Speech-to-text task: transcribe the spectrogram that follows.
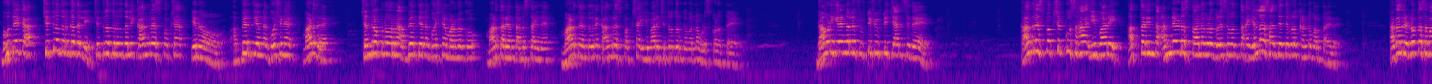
ಬಹುತೇಕ ಚಿತ್ರದುರ್ಗದಲ್ಲಿ ಚಿತ್ರದುರ್ಗದಲ್ಲಿ ಕಾಂಗ್ರೆಸ್ ಪಕ್ಷ ಏನು ಅಭ್ಯರ್ಥಿಯನ್ನ ಘೋಷಣೆ ಮಾಡಿದ್ರೆ ಚಂದ್ರಪ್ಪನವರನ್ನ ಅಭ್ಯರ್ಥಿಯನ್ನ ಘೋಷಣೆ ಮಾಡಬೇಕು, ಮಾಡ್ತಾರೆ ಅಂತ ಅನಿಸ್ತಾ ಇದೆ. ಮಾಡ್ತಾರೆ ಅಂತಂದ್ರೆ ಕಾಂಗ್ರೆಸ್ ಪಕ್ಷ ಈ ಬಾರಿ ಚಿತ್ರದುರ್ಗವನ್ನ ಉಳಿಸ್ಕೊಳ್ಳುತ್ತೆ. ದಾವಣಗೆರೆನಲ್ಲೂ ಫಿಫ್ಟಿ ಫಿಫ್ಟಿ ಚಾನ್ಸ್ ಇದೆ. ಕಾಂಗ್ರೆಸ್ ಪಕ್ಷಕ್ಕೂ ಸಹ ಈ ಬಾರಿ ಹತ್ತರಿಂದ ಹನ್ನೆರಡು ಸ್ಥಾನಗಳು ಗಳಿಸುವಂತಹ ಎಲ್ಲ ಸಾಧ್ಯತೆಗಳು ಕಂಡು ಬರ್ತಾ ಇದೆ. ಹಾಗಾದ್ರೆ ಲೋಕಸಭಾ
